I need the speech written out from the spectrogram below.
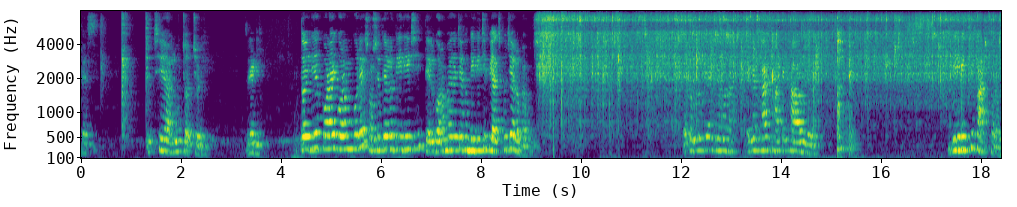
ব্যাস উচ্ছে আলু চচ্চড়ি। রেডি তো এই দিয়ে কড়াই গরম করে সর্ষে তেলও দিয়ে দিয়েছি। তেল গরম হয়ে গেছে, এখন দিয়ে দিয়েছি পেঁয়াজ কুচি আর লঙ্কা কুচি। এতগুলো পেঁয়াজ দেবো না, এটা থাক ভাতে খাওয়া হয়ে যাবে। দিয়ে দিচ্ছি পাঁচ ফোড়ন।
